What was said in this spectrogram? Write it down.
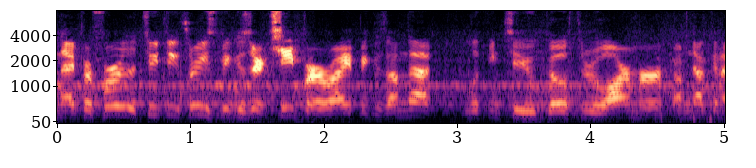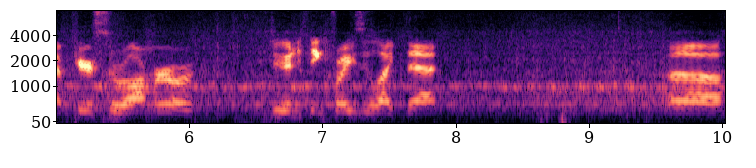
and I prefer the 223s because they're cheaper, right? Because I'm not looking to go through armor. I'm not going to pierce through armor or do anything crazy like that. Uh,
